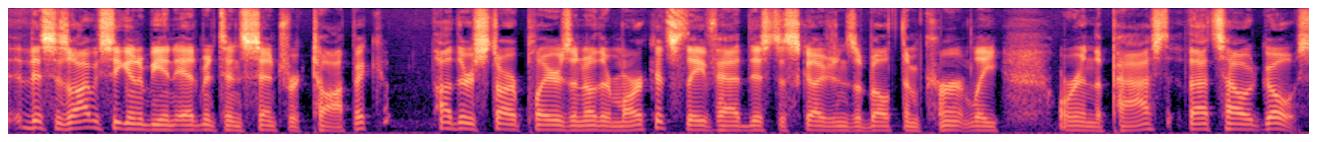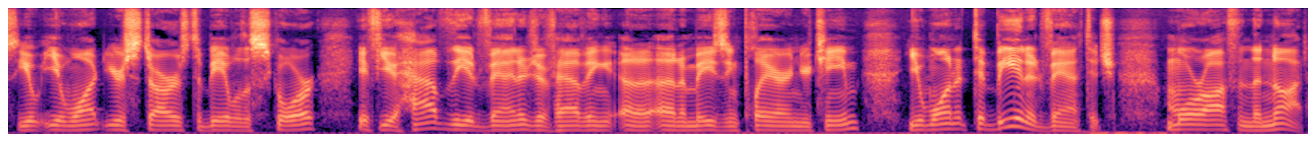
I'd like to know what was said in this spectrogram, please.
this is obviously going to be an Edmonton centric topic. Other star players in other markets, they've had this discussions about them currently or in the past. That's how it goes. You, you want your stars to be able to score. If you have the advantage of having a, an amazing player in your team, you want it to be an advantage more often than not.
